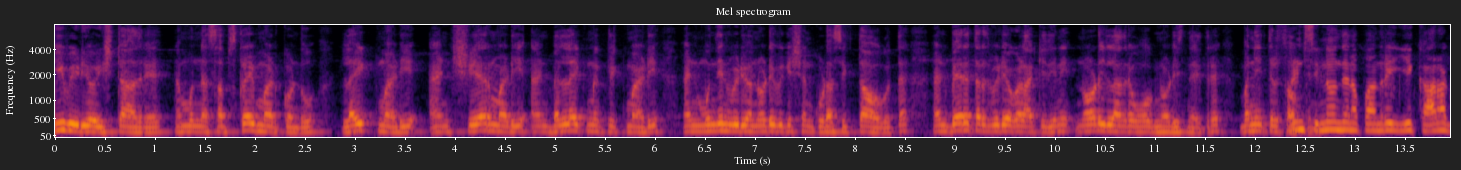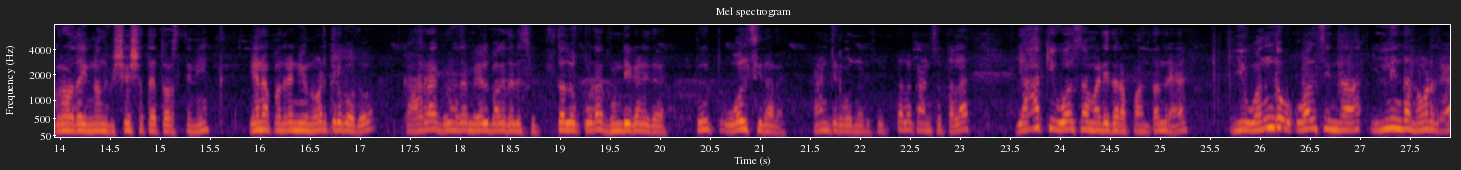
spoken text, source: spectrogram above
ಈ ವಿಡಿಯೋ ಇಷ್ಟ ಆದರೆ ನಮ್ಮನ್ನು ಸಬ್ಸ್ಕ್ರೈಬ್ ಮಾಡಿಕೊಂಡು ಲೈಕ್ ಮಾಡಿ ಆ್ಯಂಡ್ ಶೇರ್ ಮಾಡಿ ಆ್ಯಂಡ್ ಬೆಲ್ ಐಕ್ನ ಕ್ಲಿಕ್ ಮಾಡಿ ಆ್ಯಂಡ್ ಮುಂದಿನ ವಿಡಿಯೋ ನೋಟಿಫಿಕೇಶನ್ ಕೂಡ ಸಿಗ್ತಾ ಹೋಗುತ್ತೆ. ಆ್ಯಂಡ್ ಬೇರೆ ಥರದ ವಿಡಿಯೋಗಳು ಹಾಕಿದ್ದೀನಿ. ನೋಡಿಲ್ಲ ಅಂದರೆ ಹೋಗಿ ನೋಡಿ ಸ್ನೇಹಿತರೆ. ಬನ್ನಿ ತಿಳಿಸ್ ಫ್ರೆಂಡ್ಸ್ ಇನ್ನೊಂದೇನಪ್ಪ ಅಂದರೆ ಈ ಕಾರಾಗೃಹದ ಇನ್ನೊಂದು ವಿಶೇಷತೆ ತೋರಿಸ್ತೀನಿ. ಏನಪ್ಪ ಅಂದರೆ ನೀವು ನೋಡ್ತಿರ್ಬೋದು, ಕಾರಾಗೃಹದ ಮೇಲ್ಭಾಗದಲ್ಲಿ ಸುತ್ತಲೂ ಕೂಡ ಗುಂಡಿಗಳಿದೆ. ಟೂತ್ ಹೋಲ್ಸ್ ಇದಾವೆ. ಕಾಣ್ತಿರ್ಬೋದು ನೋಡಿ, ಸುತ್ತಲೂ ಕಾಣಿಸುತ್ತಲ್ಲ. ಯಾಕೆ ಈ ಹೋಲ್ಸ್ನ ಮಾಡಿದಾರಪ್ಪ ಅಂತಂದ್ರೆ ಈ ಒಂದು ಹೋಲ್ಸಿಂದ ಇಲ್ಲಿಂದ ನೋಡಿದ್ರೆ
